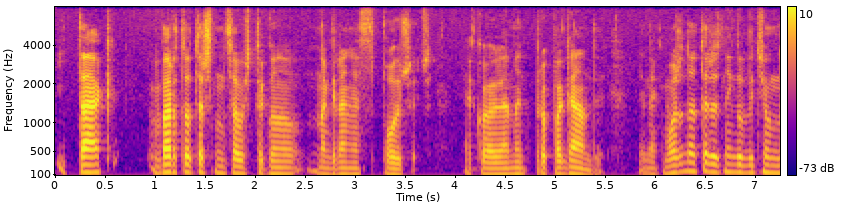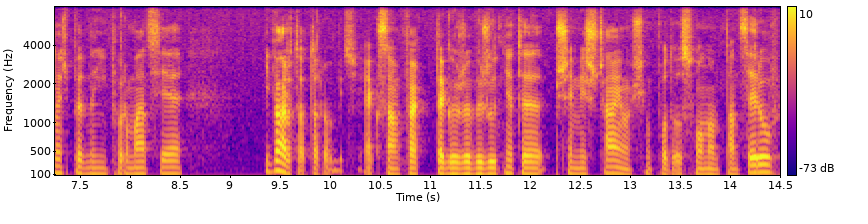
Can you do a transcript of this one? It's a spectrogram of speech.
I tak warto też na całość tego nagrania spojrzeć jako element propagandy. Jednak można też z niego wyciągnąć pewne informacje i warto to robić, jak sam fakt tego, że wyrzutnie te przemieszczają się pod osłoną pancerów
